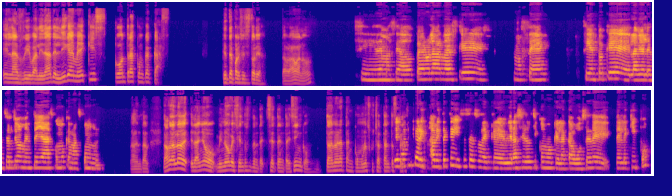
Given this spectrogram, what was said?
en la rivalidad de Liga MX contra CONCACAF. ¿Qué te pareció esa historia? Está brava, ¿no? Sí, demasiado, pero la verdad es que, no sé, siento que la violencia últimamente ya es como que más común. Estamos hablando del año 1975. Todavía no era tan común escuchar tantas que ahorita, ahorita, que dices eso de que hubiera sido así como que el acabose de, del equipo,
